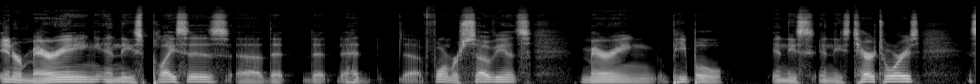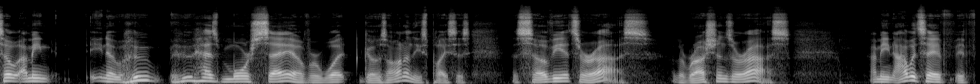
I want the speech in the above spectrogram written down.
intermarrying in these places uh, that that had uh, former Soviets marrying people in these in these territories. So I mean, you know, who who has more say over what goes on in these places? The Soviets or us? The Russians or us? I mean, I would say if, if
